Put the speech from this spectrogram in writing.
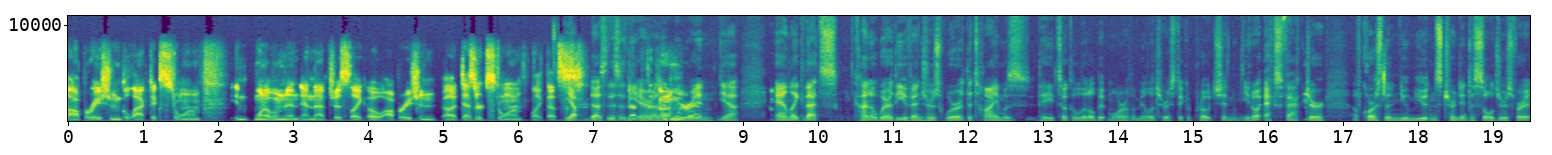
Operation Galactic Storm in one of them, and, and that just like oh Operation uh, Desert Storm, like that's Yep, that's this is the That's the era that we we're were at. in. Yeah, and like that's kind of where the Avengers were at the time. Was they took a little bit more of a militaristic approach, and you know X Factor, of course, the New Mutants turned into soldiers for.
